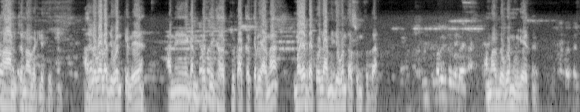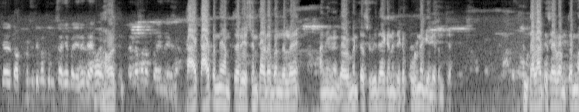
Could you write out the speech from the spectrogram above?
हा आमचं नाव घातले तिथं आजोबाला जिवंत केले आणि गणपती खातू काकतकर यांना मयत दाखवले आम्ही जिवंत असून सुद्धा. आम्हाला दोघं मुलगे आहेत. हे काय काय पण नाही आमचं रेशन कार्ड बंद झालंय आणि गव्हर्नमेंटच्या सुविधा आहे का नाही ते का पूर्ण गेले तुमच्या. आणि साहेब आमचं म-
